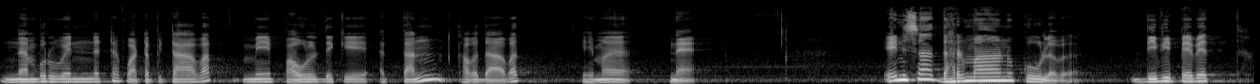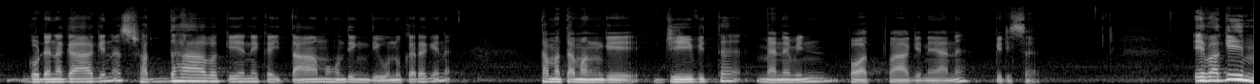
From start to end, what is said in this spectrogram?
නැඹුරු වෙන්නට වටපිටාවක් මේ පවුල් දෙකේ ඇත්තන් කවදාවත් එහෙම නෑ. ඒ නිසා ධර්මානුකූලව දිවි පෙවෙත් ගොඩනගාගෙන ශ්‍රද්ධාව කියන එක ඉතාම හොඳින් දියුණු කරගෙන තම තමන්ගේ ජීවිත මැනවින් පවත්වාගෙන යන පිරිස. ඒ වගේම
